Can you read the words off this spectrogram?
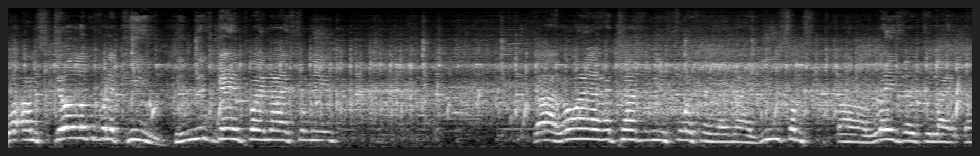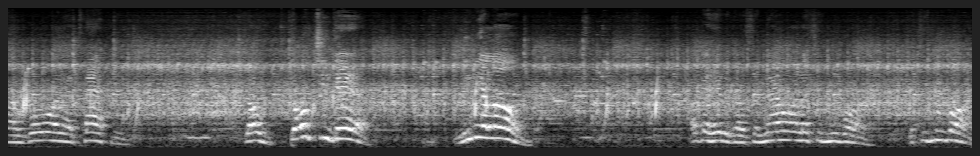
Well, I'm still looking for the key. Can this game play nice for me? God, I don't want to have time for reinforcement right now. Use some uh, laser to like uh, go on and attack me. So don't you dare. Leave me alone. Okay, here we go. So now on, let's just move on. Let's move on.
